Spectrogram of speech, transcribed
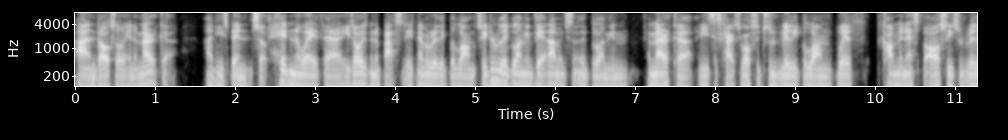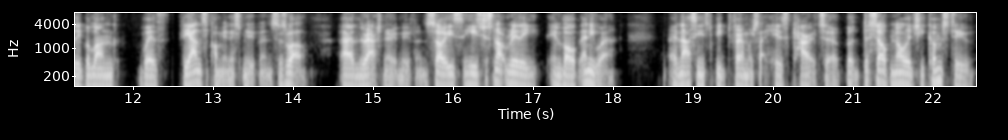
and also in America and he's been sort of hidden away there. He's always been a bastard. He's never really belonged. So he didn't really belong in Vietnam. He doesn't really belong in America. And he's this character who also doesn't really belong with communists, but also he doesn't really belong with the anti-communist movements as well, um, the reactionary movements. So he's he's just not really involved anywhere. And that seems to be very much like his character. But the self-knowledge he comes to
